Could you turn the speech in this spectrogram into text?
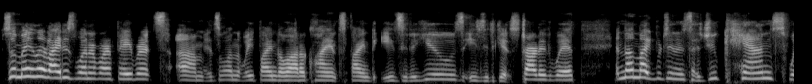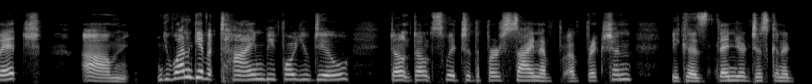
So MailerLite is one of our favorites. Um, it's one that we find a lot of clients find easy to use, easy to get started with. And then, like Virginia says, you can switch. Um, you want to give it time before you do don't don't switch at the first sign of, of friction because then you're just going to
